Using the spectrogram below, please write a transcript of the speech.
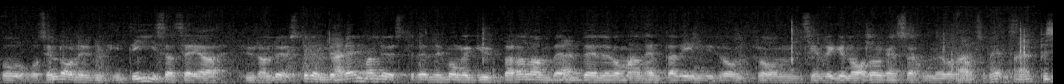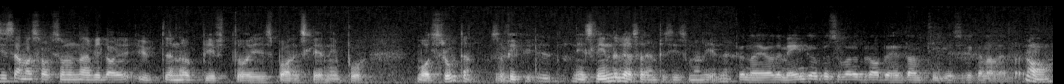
och, och sen la ni inte i så att säga hur han löste den. Med vem han löste den, hur många gubbar han använde Nej. eller om han hämtade in ifrån från sin regionala organisation eller vad som helst. Nej, precis samma sak som när vi la ut en uppgift då i spaningsledning på våldsroten. Så mm. fick Nils Linder lösa den precis som han ville. Kunde han göra det med en gubbe så var det bra. Behövde han tio så fick han använda det. Ja,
